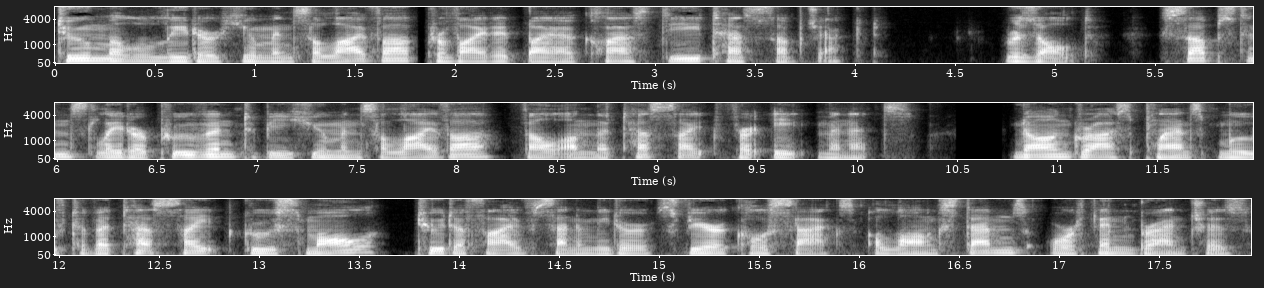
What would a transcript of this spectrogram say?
2 milliliter human saliva provided by a Class D test subject. Result Substance later proven to be human saliva fell on the test site for 8 minutes. Non-grass plants moved to the test site grew small, 2 to 5 centimeter spherical sacs along stems or thin branches.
